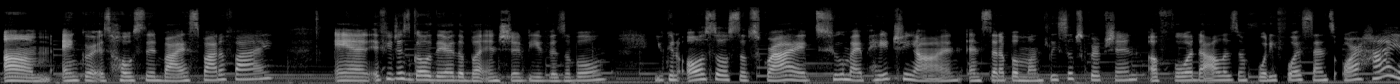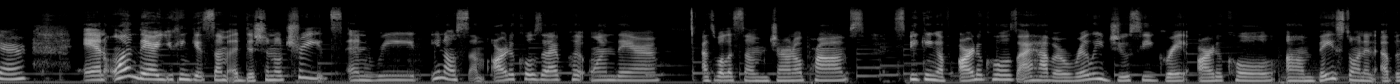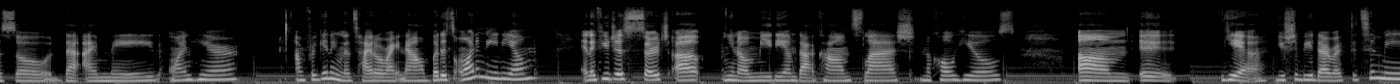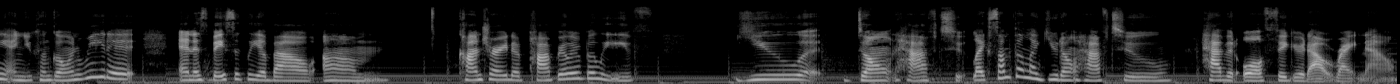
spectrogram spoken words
um, Anchor is hosted by Spotify. And if you just go there, the button should be visible. You can also subscribe to my Patreon and set up a monthly subscription of $4.44 or higher. And on there, you can get some additional treats and read, you know, some articles that I put on there as well as some journal prompts. Speaking of articles, I have a really juicy, great article um, based on an episode that I made on here. I'm forgetting the title right now, but it's on Medium. And if you just search up, you know, medium.com slash Nicole Heals, um, it yeah, you should be directed to me and you can go and read it. And it's basically about um contrary to popular belief, you don't have to like something like you don't have to have it all figured out right now.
